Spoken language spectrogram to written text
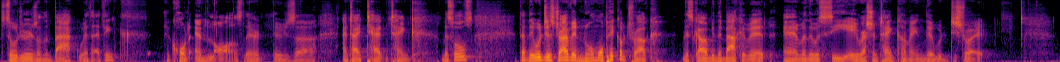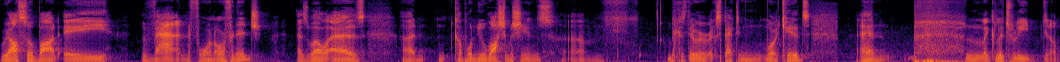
soldiers on the back with, I think, they're called NLAWs. They're, there's uh, anti-tank tank missiles that they would just drive a normal pickup truck. This guy would be in the back of it, and when they would see a Russian tank coming, they would destroy it. We also bought a van for an orphanage, as well as a couple new washing machines um, because they were expecting more kids, and like literally, you know,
